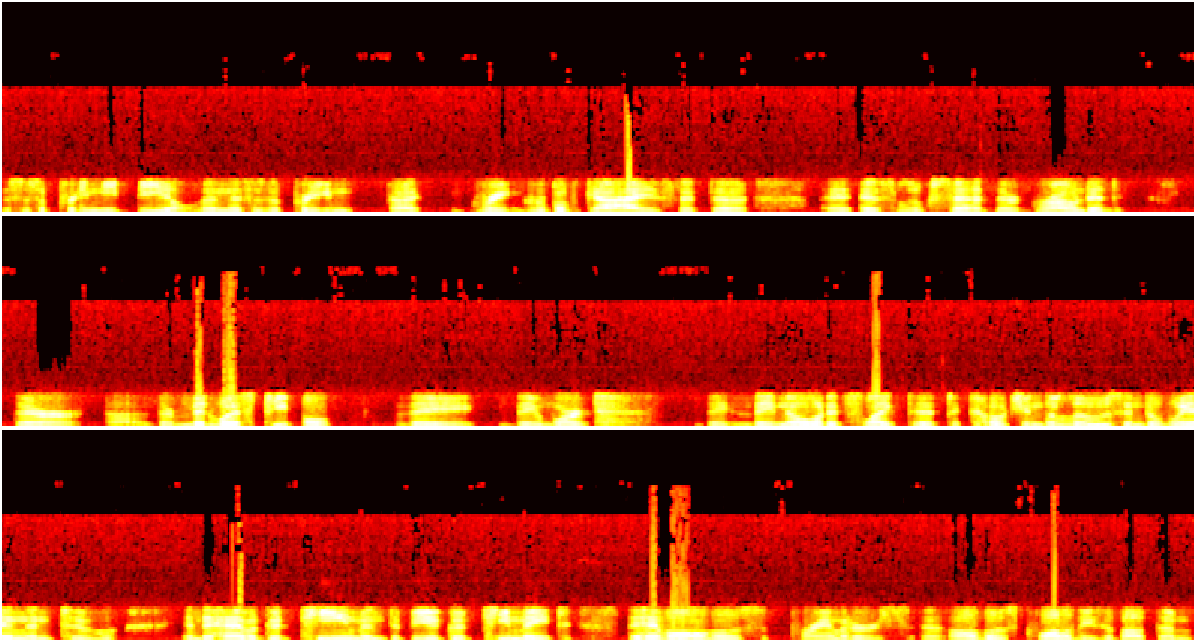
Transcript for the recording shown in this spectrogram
this is a pretty neat deal, and this is a pretty uh, great group of guys that, uh, as Luke said, they're grounded, they're uh, they're Midwest people. They they weren't they they know what it's like to to coach and to lose and to win and to and to have a good team and to be a good teammate. They have all those parameters, uh, all those qualities about them,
